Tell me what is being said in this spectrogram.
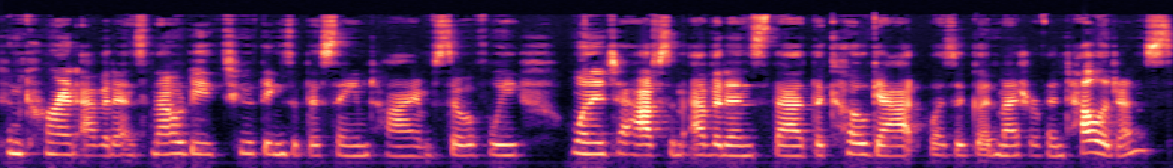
concurrent evidence, and that would be two things at the same time. So if we wanted to have some evidence that the COGAT was a good measure of intelligence,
